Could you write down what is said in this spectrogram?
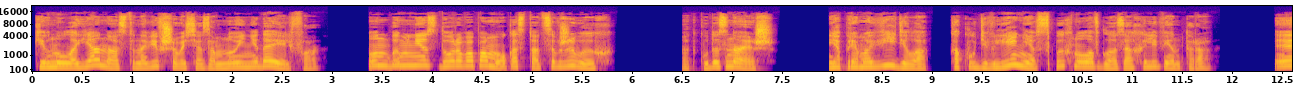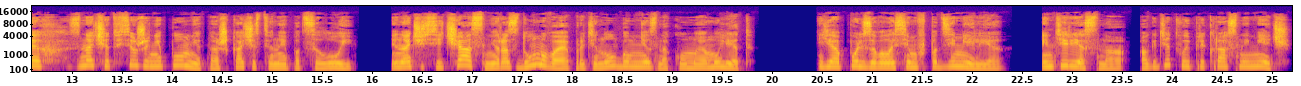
кивнула я на остановившегося за мной недоэльфа. «Он бы мне здорово помог остаться в живых». «Откуда знаешь?» Я прямо видела, как удивление вспыхнуло в глазах Эливентора. Эх, значит, все же не помнит наш качественный поцелуй, Иначе сейчас, не раздумывая, протянул бы мне знакомый амулет. Я пользовалась им в подземелье. Интересно, а где твой прекрасный меч?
